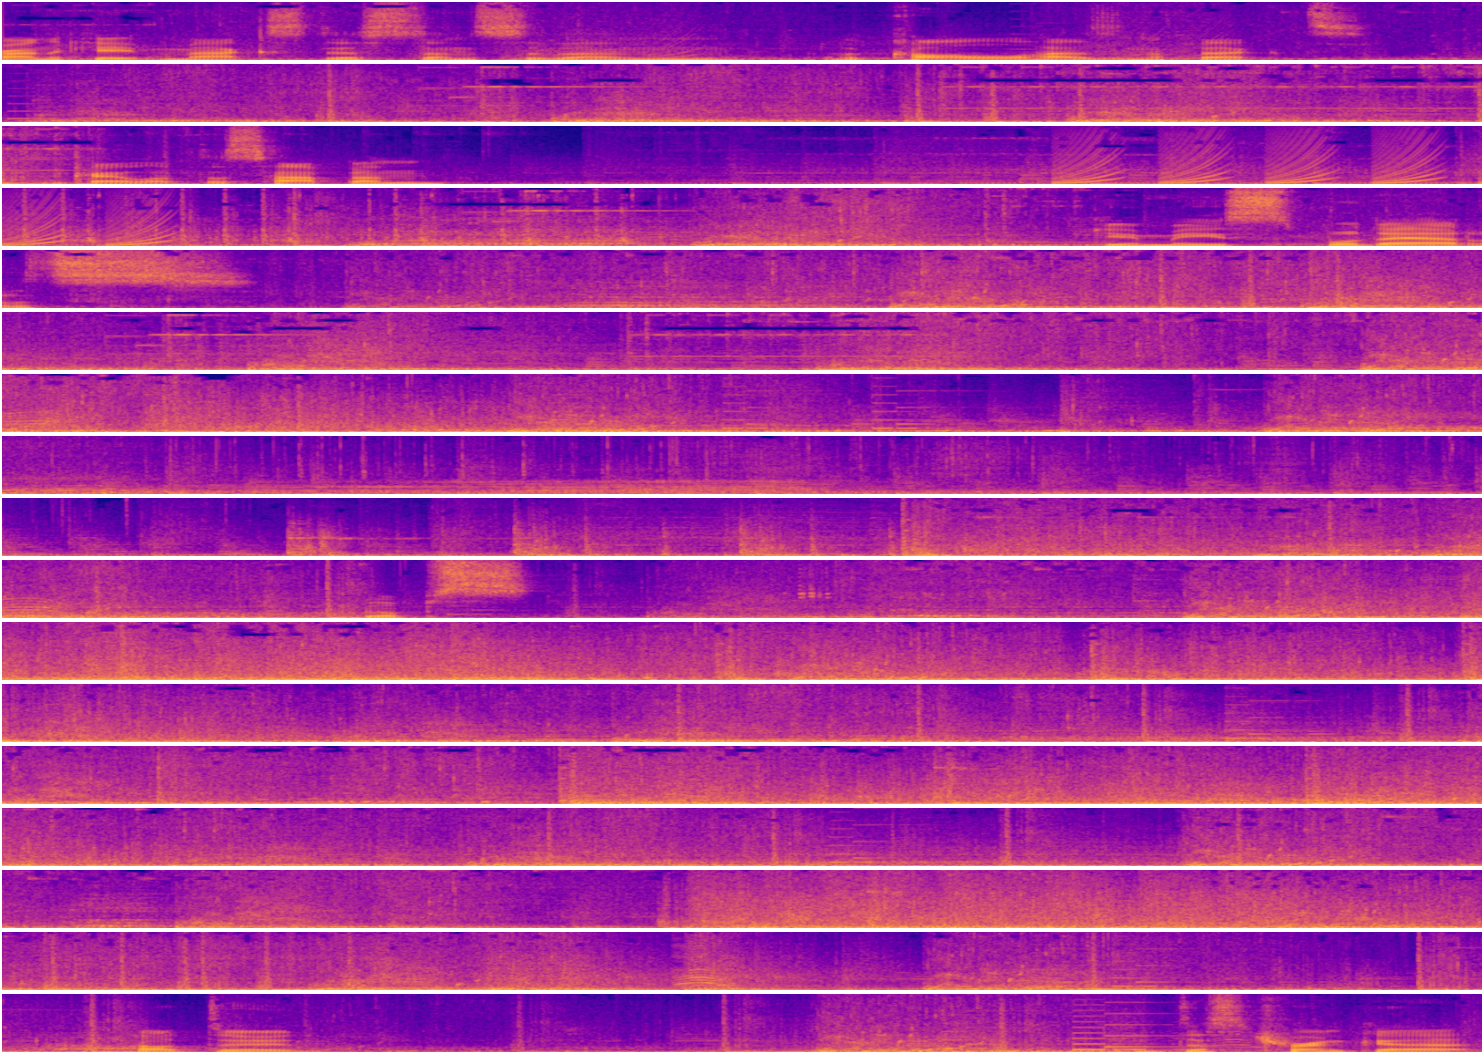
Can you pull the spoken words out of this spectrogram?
Trying to keep max distance so then the call has an effect. Okay, let this happen. Give me spudders. Dude. This trinket.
